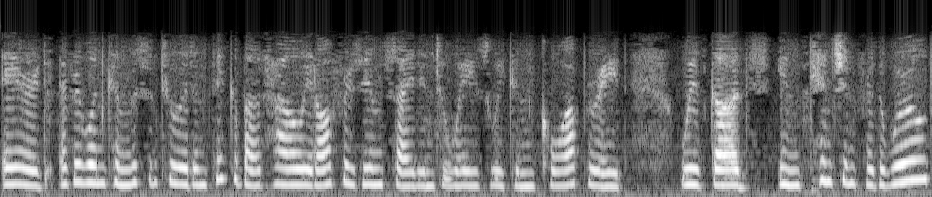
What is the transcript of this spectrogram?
aired, everyone can listen to it and think about how it offers insight into ways we can cooperate with God's intention for the world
